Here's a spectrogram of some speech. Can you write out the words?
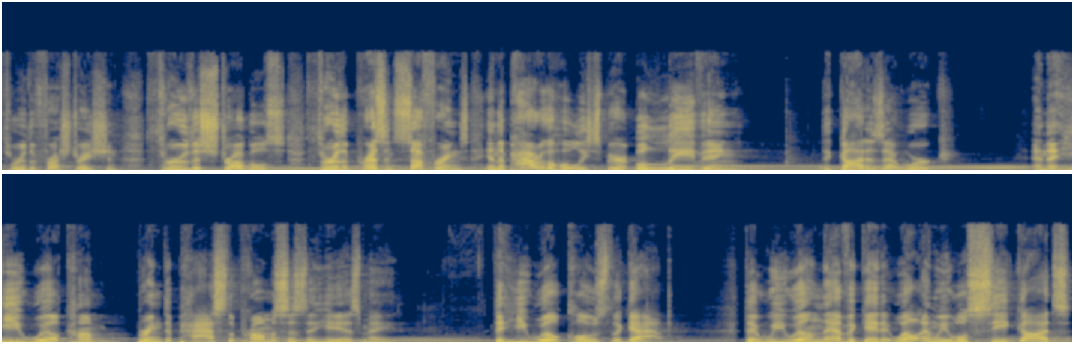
through the frustration, through the struggles, through the present sufferings, in the power of the Holy Spirit, believing that God is at work and that He will come bring to pass the promises that He has made, that He will close the gap, that we will navigate it well and we will see God's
